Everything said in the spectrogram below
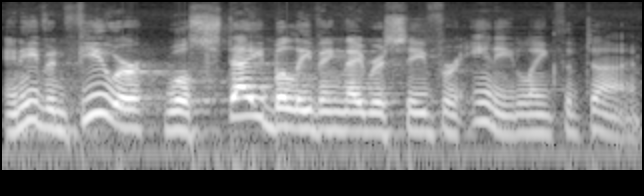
And even fewer will stay believing they receive for any length of time.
